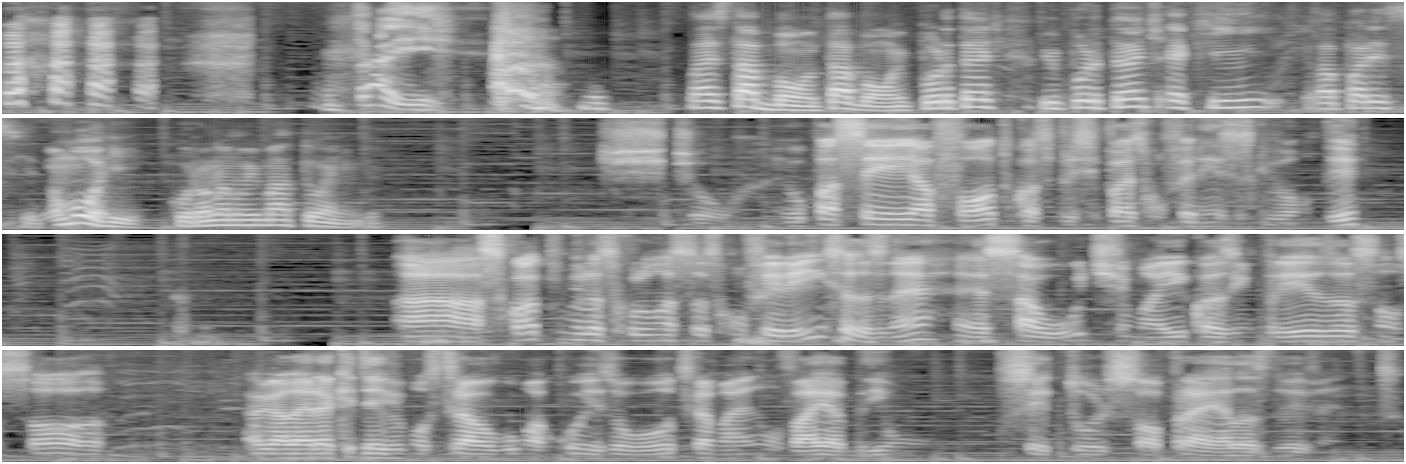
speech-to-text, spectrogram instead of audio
Tá aí. Mas tá bom, tá bom. O importante, o importante é que eu apareci. Não morri. Corona não me matou ainda. Show. Eu passei a foto com as principais conferências que vão ter. As quatro primeiras colunas das conferências, né? Essa última aí com as empresas são só a galera que deve mostrar alguma coisa ou outra, mas não vai abrir um setor só para elas do evento.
